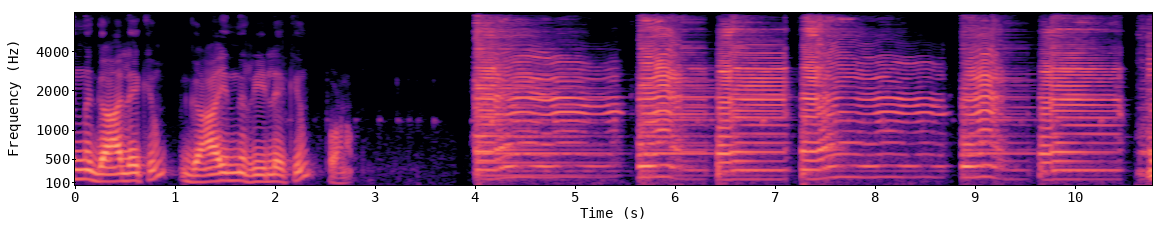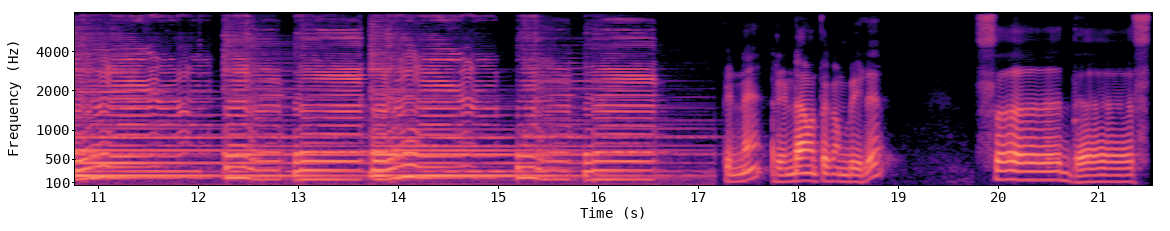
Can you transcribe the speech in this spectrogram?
എന്ന് ഗാലേക്കും ഗായിന്ന് റീയിലേക്കും പോകണം രണ്ടാമത്തെ കമ്പിയിൽ സ ദ സ.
